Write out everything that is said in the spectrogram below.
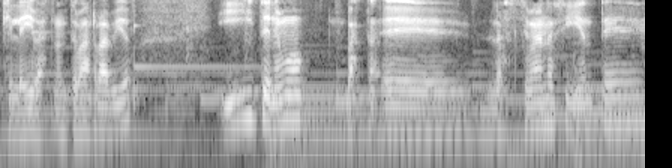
que leí bastante más rápido. Y tenemos eh, las semanas siguientes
